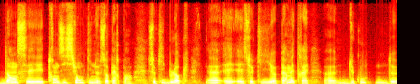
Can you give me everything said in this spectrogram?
dans ces transitions qui ne s'opèrent pas, ce qui bloque, euh, et, ce qui euh, permettrait euh, du coup de,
